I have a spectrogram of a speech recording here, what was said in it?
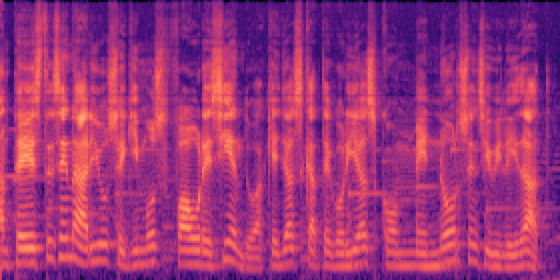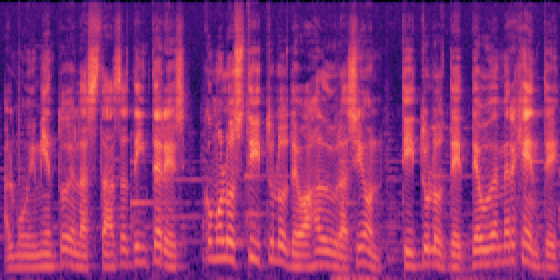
Ante este escenario, seguimos favoreciendo aquellas categorías con menor sensibilidad al movimiento de las tasas de interés, como los títulos de baja duración, títulos de deuda emergente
